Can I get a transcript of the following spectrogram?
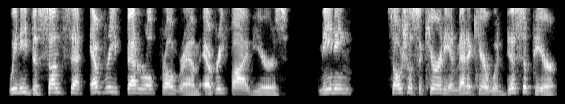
we need to sunset every federal program every five years, meaning Social Security and Medicare would disappear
